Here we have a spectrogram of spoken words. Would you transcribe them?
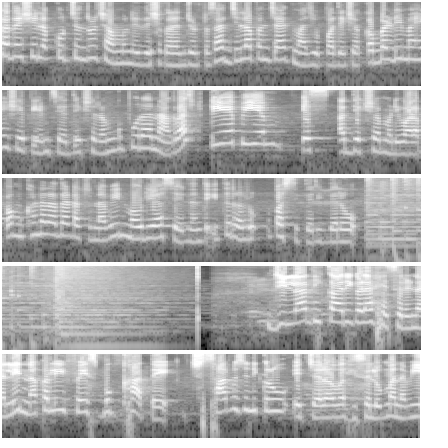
ಕಾರ್ಯದರ್ಶಿ ಲಕ್ಕೂರ್ ಚಂದ್ರು ಚಾಮೂಲ್ ನಿರ್ದೇಶಕ ರಂಜನ್ ಪ್ರಸಾದ್, ಜಿಲ್ಲಾ ಪಂಚಾಯತ್ ಮಾಜಿ ಉಪಾಧ್ಯಕ್ಷ ಕಬ್ಬಳ್ಳಿ ಮಹೇಶ್, ಎಪಿಎಂಸಿ ಅಧ್ಯಕ್ಷ ರಂಗುಪುರ ನಾಗರಾಜ್, ಟಿಎಪಿಎಂ ಎಸ್ ಅಧ್ಯಕ್ಷ ಮಡಿವಾಳಪ್ಪ, ಮುಖಂಡರಾದ ಡಾಕ್ಟರ್ ನವೀನ್ ಮೌರ್ಯ ಸೇರಿದಂತೆ ಇತರರು ಉಪಸ್ಥಿತರಿದ್ದರು. ಜಿಲ್ಲಾಧಿಕಾರಿಗಳ ಹೆಸರಿನಲ್ಲಿ ನಕಲಿ ಫೇಸ್ಬುಕ್ ಖಾತೆ ಸಾರ್ವಜನಿಕರು ಎಚ್ಚರ ವಹಿಸಲು ಮನವಿ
